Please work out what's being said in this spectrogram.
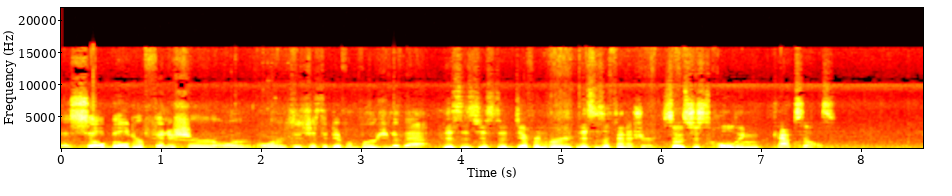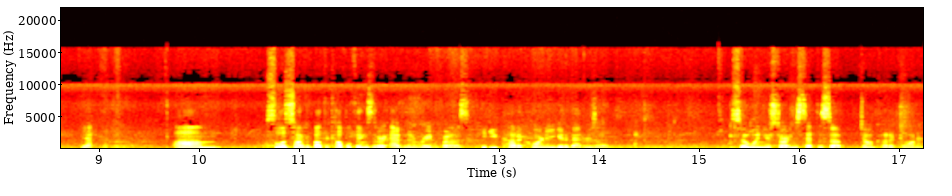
a cell builder finisher or or is this just a different version of that? This is just a different ver. This is a finisher, so it's just holding cap cells. Yeah. Um, so let's talk about the couple things that are evident right in front of us. If you cut a corner, you get a bad result. So when you're starting to set this up, don't cut a corner.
